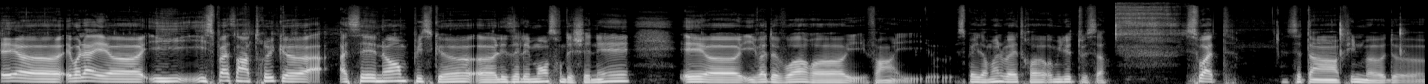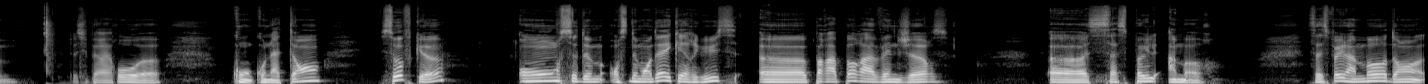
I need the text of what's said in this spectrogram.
et, euh, et voilà, et euh, il, il se passe un truc euh, assez énorme puisque euh, les éléments sont déchaînés et euh, il va devoir, enfin, Spider-Man va être au milieu de tout ça. Soit, c'est un film euh, de, de super-héros euh, qu'on qu'on attend, sauf que on se, on se demandait avec Ergus euh, par rapport à Avengers, euh, ça spoil à mort. Ça spoil à mort dans,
